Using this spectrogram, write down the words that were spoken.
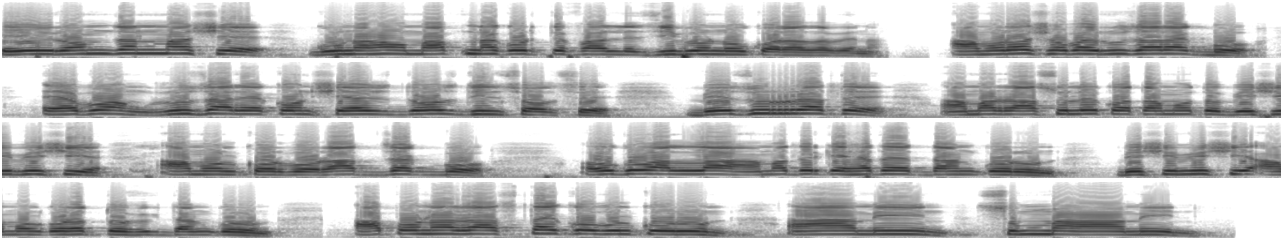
এই রমজান মাসে গুনাহ মাপ না করতে পারলে জীবনও করা যাবে না। আমরা সবাই রোজা রাখব। এবং রোজার এখন শেষ দশ দিন চলছে। বেজুর রাতে আমার রাসুলের কথা মতো বেশি বেশি আমল করব, রাত জাগবো। ওগো আল্লাহ, আমাদেরকে হেদায়ত দান করুন, বেশি বেশি আমল করার তৌফিক দান করুন। আপনার রাস্তায় কবুল করুন। আমিন। সুম্মা আমিন।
